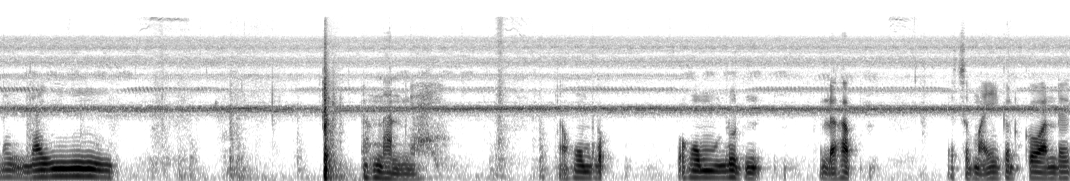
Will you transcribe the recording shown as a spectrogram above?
ในในนั่นไงเอาโฮมกับโฮมรุ่นแหล้วครับ สมัยก่อนๆเลย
